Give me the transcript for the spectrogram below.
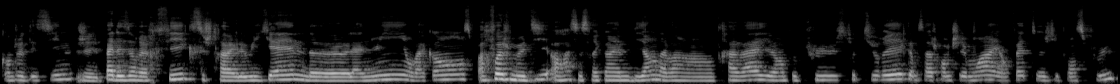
quand je dessine. J'ai pas des horaires fixes, je travaille le week-end, euh, la nuit, en vacances. Parfois je me dis oh ce serait quand même bien d'avoir un travail un peu plus structuré, comme ça je rentre chez moi et en fait j'y pense plus.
